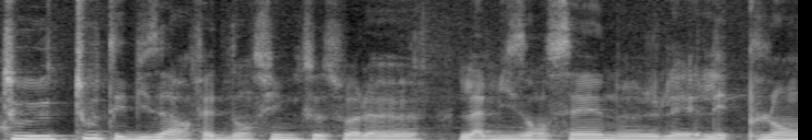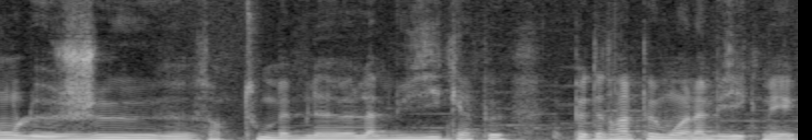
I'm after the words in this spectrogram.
tout, tout est bizarre en fait dans ce film, que ce soit le- la mise en scène, les, les plans, le jeu, enfin, tout, même la, la musique un peu. Peut-être un peu moins la musique, mais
